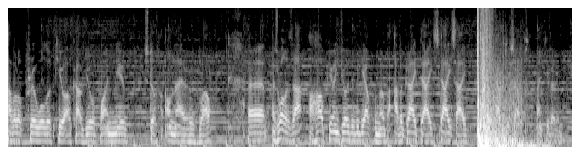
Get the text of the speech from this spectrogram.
have a look through all the QR codes, you'll find new stuff on there as well. Uh, as well as that, I hope you enjoyed the video from up. Have a great day, stay safe, look after yourselves. Thank you very much.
